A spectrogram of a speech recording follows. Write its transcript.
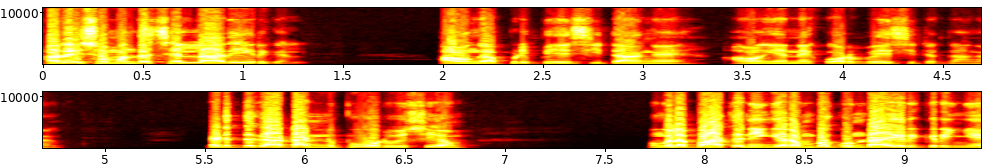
அதை சுமந்து செல்லாதீர்கள். அவங்க அப்படி பேசிட்டாங்க. அவங்க என்னை குறை பேசிட்டு இருக்காங்க. எடுத்துக்காட்டா இப்போ ஒரு விஷயம். உங்களை பார்த்து நீங்க ரொம்ப குண்டா இருக்கிறீங்க.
